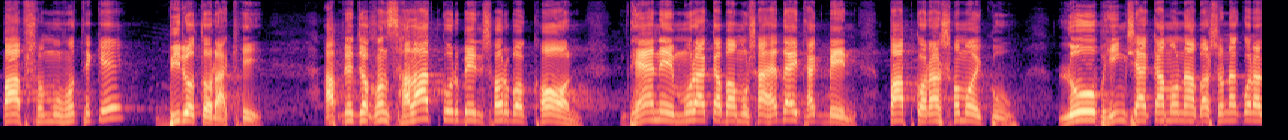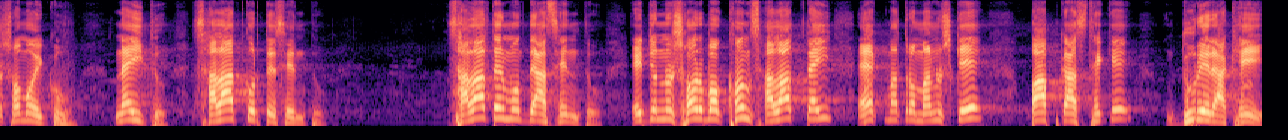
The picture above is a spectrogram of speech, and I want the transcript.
পাপসমূহ থেকে বিরত রাখে। আপনি যখন সালাত করবেন সর্বক্ষণ, ধ্যানে মোরাকাবা মুশাহেদায় থাকবেন, পাপ করার সময় কু। লোভ, হিংসা, কামনা, বাসনা করার সময় কু। নাই তো? সালাত করতেছেন তো? সালাতের মধ্যে আছেন তো? এর জন্য সর্বক্ষণ সালাদটাই একমাত্র মানুষকে পাপ কাজ থেকে দূরে রাখে।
